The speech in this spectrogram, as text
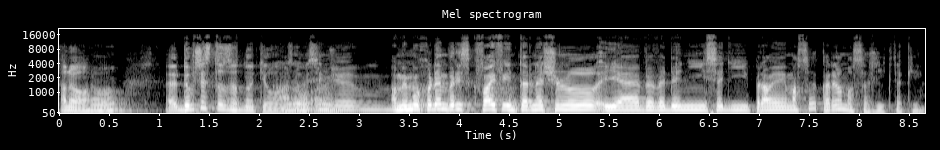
ano. No. Eh, dobře jsi to zhodnotil. Ano, Myslím, ano. že... A mimochodem v Risk 5 International je ve vedení sedí právě Masa, Karel Masařík taky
